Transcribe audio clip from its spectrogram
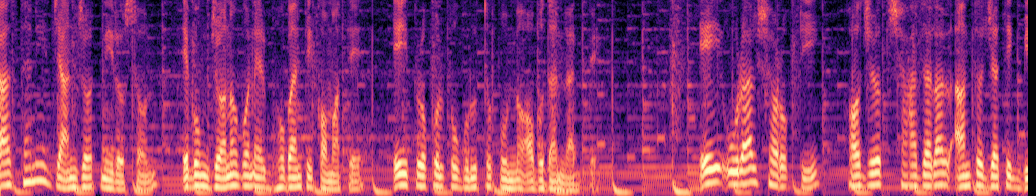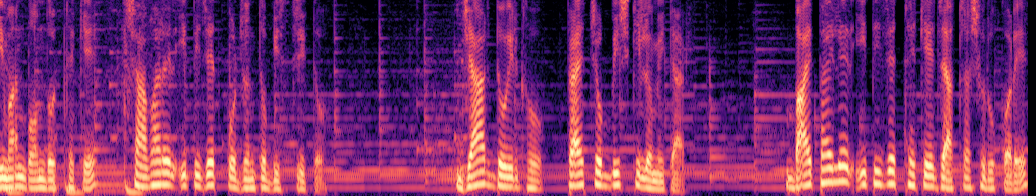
রাজধানীর যানজট নিরসন এবং জনগণের ভোগান্তি কমাতে এই প্রকল্প গুরুত্বপূর্ণ অবদান রাখবে। এই উড়াল সড়কটি হজরত শাহজালাল আন্তর্জাতিক বিমানবন্দর থেকে সাভারের ইপিজেড পর্যন্ত বিস্তৃত, যার দৈর্ঘ্য প্রায় চব্বিশ কিলোমিটার। বাইপাইলের ইপিজেড থেকে যাত্রা শুরু করে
